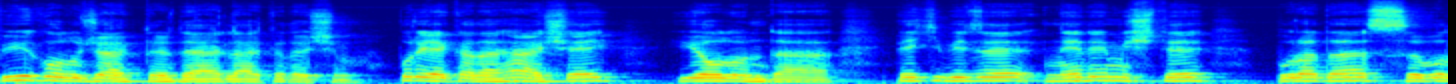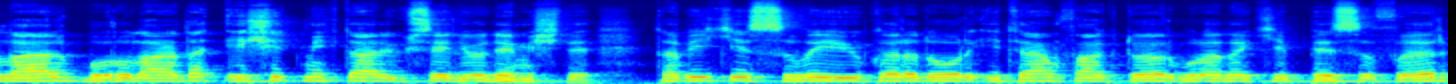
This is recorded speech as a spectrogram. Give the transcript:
büyük olacaktır değerli arkadaşım. Buraya kadar her şey yolunda. Peki bize ne demişti? Burada sıvılar borularda eşit miktar yükseliyor demişti. Tabii ki sıvıyı yukarı doğru iten faktör buradaki P0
